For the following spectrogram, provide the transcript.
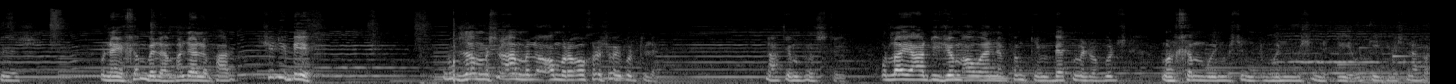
كيفاش وأنا يخملها ما لا لهم حاجة شري بيك وزعما مش نعمل عمره أخرى شوي قلت له. نعطي من فلسطين والله عندي جمعة وأنا فهمتني نبات من القدس ونخم وين مش وين مش نديهم كيف باش نفع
